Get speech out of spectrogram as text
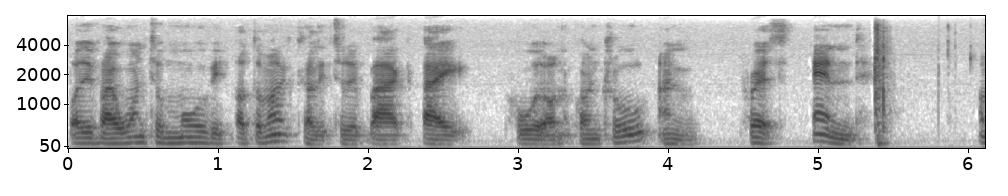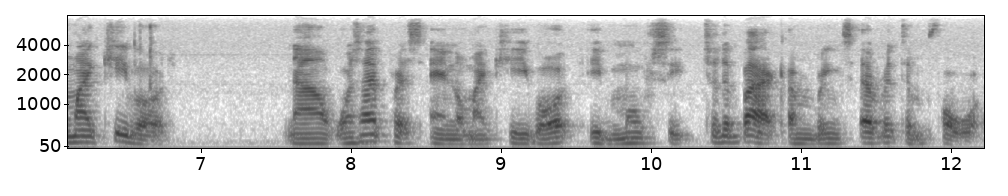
But if I want to move it automatically to the back I hold on control and press end on my keyboard. Now once I press end on my keyboard it moves it to the back and brings everything forward.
